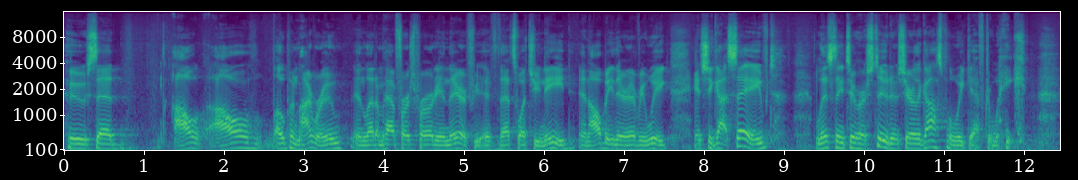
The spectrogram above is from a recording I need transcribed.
who said, I'll, I'll open my room and let them have first priority in there if, if that's what you need, and I'll be there every week. And she got saved listening to her students share the gospel week after week.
